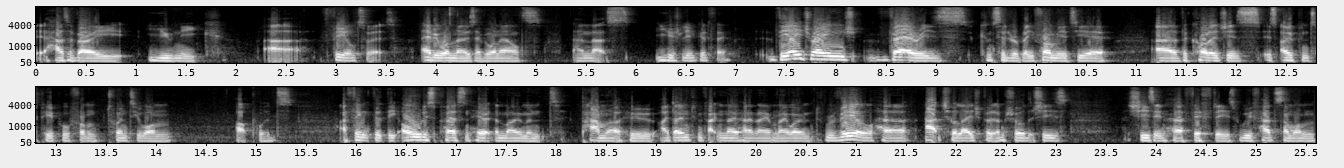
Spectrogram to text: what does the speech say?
it has a very unique uh, feel to it. Everyone knows everyone else, and that's usually a good thing. The age range varies considerably from year to year. Uh, the college is, is open to people from 21 upwards. I think that the oldest person here at the moment, Pamela, who I don't in fact know her name and I won't reveal her actual age, but I'm sure that she's she's in her 50s. We've had someone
